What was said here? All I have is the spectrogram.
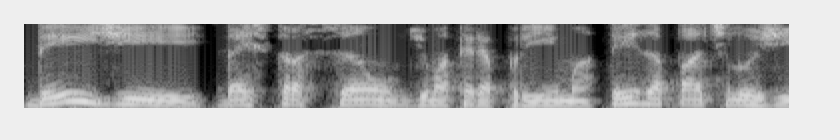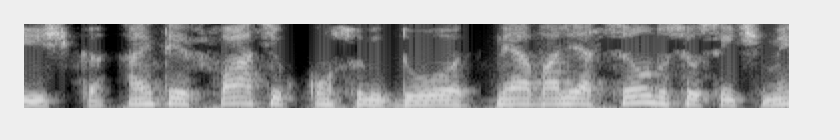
desde da extração de matéria-prima, desde a parte logística, a interface com o consumidor, né, a avaliação do seu sentimento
